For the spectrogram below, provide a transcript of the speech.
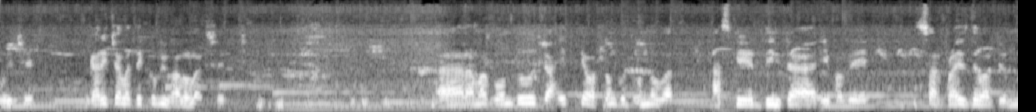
বইছে। গাড়ি চালাতে খুবই ভালো লাগছে। আর আমার বন্ধু জাহিদকে অসংখ্য ধন্যবাদ আজকের দিনটা এভাবে সারপ্রাইজ দেওয়ার জন্য।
